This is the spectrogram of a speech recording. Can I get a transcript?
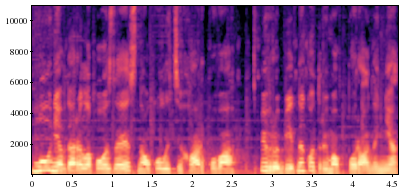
Молнія вдарила по ОЗС на околиці Харкова. Співробітник отримав поранення.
